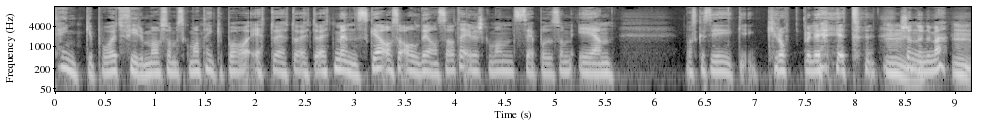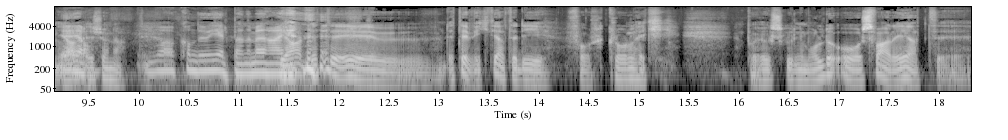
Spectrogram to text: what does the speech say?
tenke på et firma. Som skal man tenke på ett og ett og ett og ett menneske, altså alle de ansatte, eller skal man se på det som én hva skal jeg si, kropp eller et mm. Skjønner du meg? Mm, ja, jeg skjønner. Hva kan du hjelpe henne med her? Ja, dette er, dette er viktig at de får klarlegge på Høgskolen i Molde, og svaret er at eh,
